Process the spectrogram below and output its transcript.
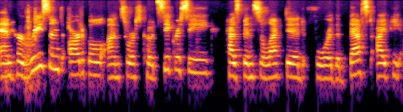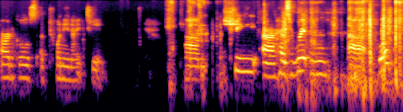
and her recent article on source code secrecy has been selected for the best IP articles of 2019. Um, she uh, has written uh, books,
